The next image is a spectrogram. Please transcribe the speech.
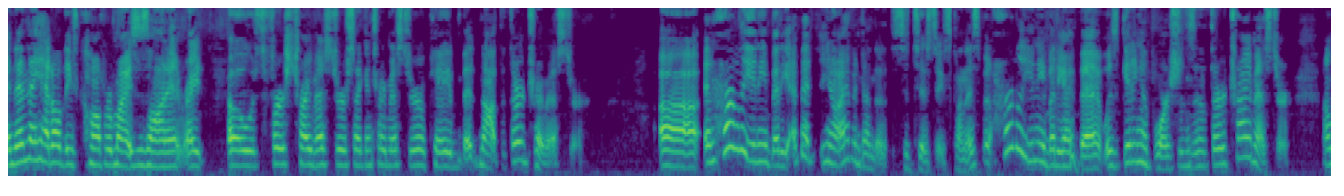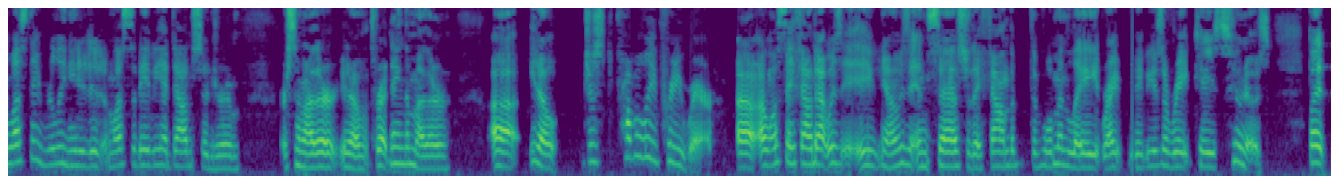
and then they had all these compromises on it, right? Oh, it's first trimester, second trimester, okay, but not the third trimester. Uh, and hardly anybody, I bet, you know, I haven't done the statistics on this, but hardly anybody, I bet, was getting abortions in the third trimester, unless they really needed it, unless the baby had Down syndrome or some other, you know, threatening the mother. Uh, you know, just probably pretty rare. Uh, unless they found out it was, you know, it was incest or they found the, the woman late, right? Maybe it was a rape case, who knows? But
